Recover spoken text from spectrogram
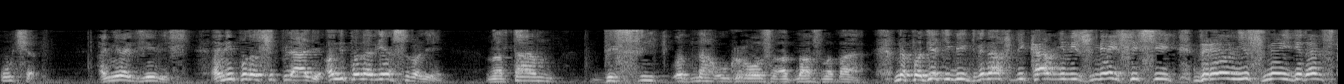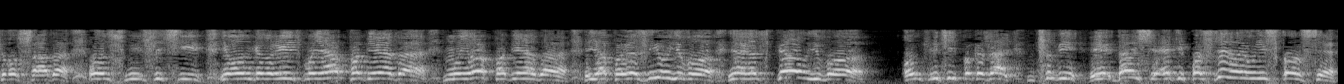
Учат. Они оделись, они понасыпляли, они понавешивали, но там Висить одна угроза, одна злоба. Над этими двенадцати камнями змей сычит, древний змей Едемского сада. Он сычит, и он говорит, моя победа, моя победа, я поразил его, я распял его. Он кричит показать, чтобы и дальше эти последовали уничтожься.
